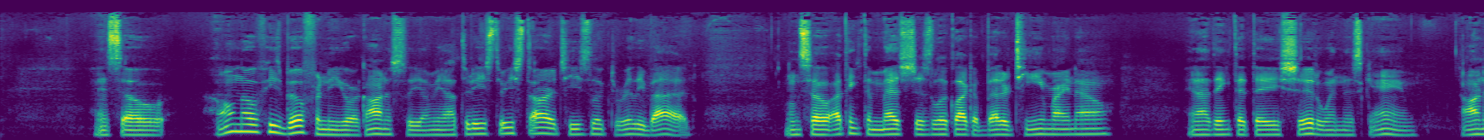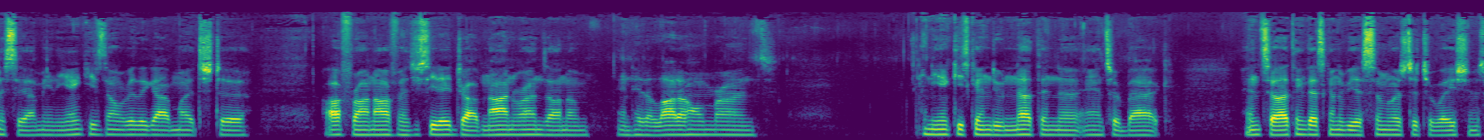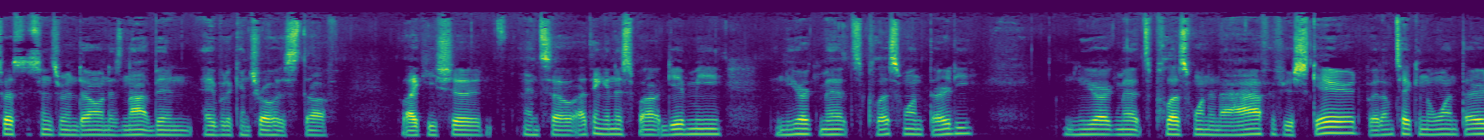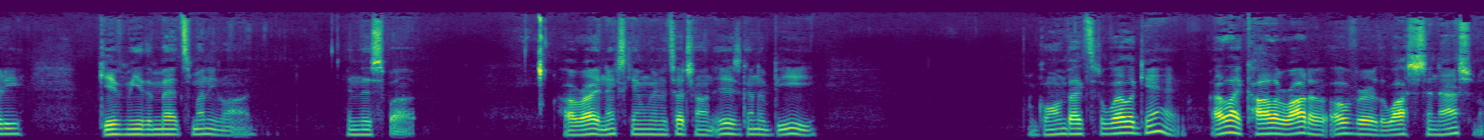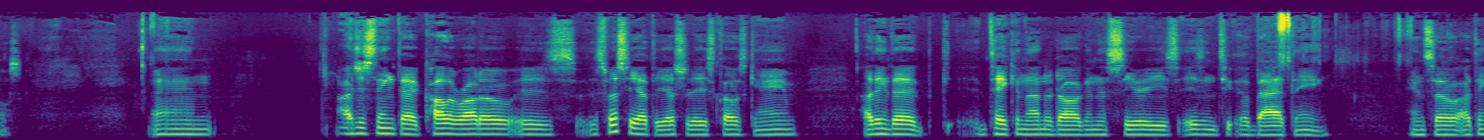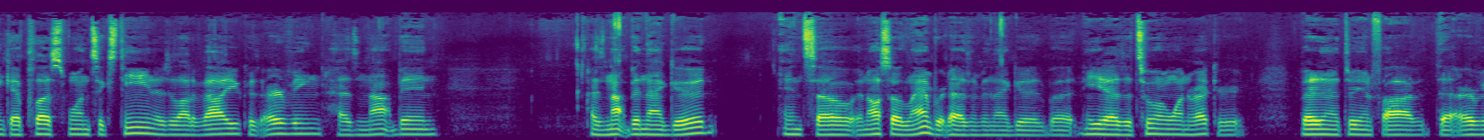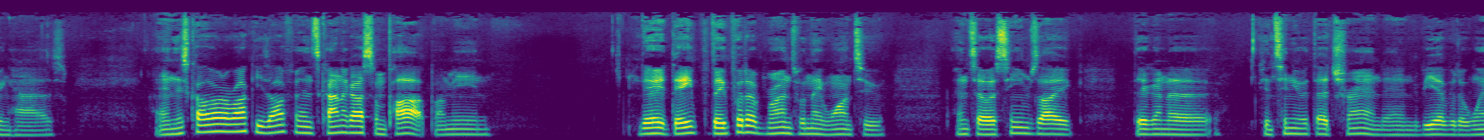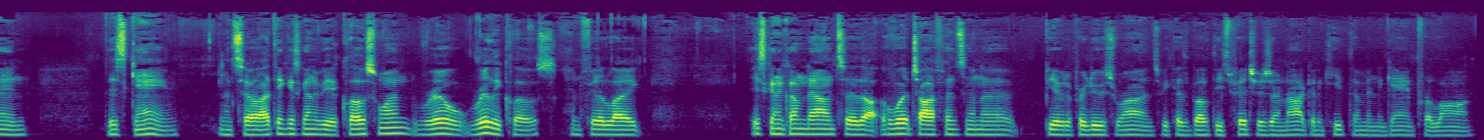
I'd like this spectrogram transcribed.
And so I don't know if he's built for New York, honestly. I mean, after these three starts, he's looked really bad. And so I think the Mets just look like a better team right now. And I think that they should win this game. Honestly, I mean, the Yankees don't really got much to offer on offense. You see, they dropped nine runs on them and hit a lot of home runs. And the Yankees couldn't do nothing to answer back. And so I think that's going to be a similar situation, especially since Rodón has not been able to control his stuff like he should. And so I think in this spot, give me the New York Mets plus 130. New York Mets plus one and a half if you're scared, but I'm taking the 130. Give me the Mets money line in this spot. All right, next game I'm going to touch on is going to be. Going back to the well again. I like Colorado over the Washington Nationals. And I just think that Colorado is, especially after yesterday's close game, I think that taking the underdog in this series isn't a bad thing. And so I think at plus 116, there's a lot of value because Irvin has not been has not been that good. And so, and also Lambert hasn't been that good, but he has a two and one record, better than a three and five that Irvin has. And this Colorado Rockies offense kind of got some pop. I mean, they they they put up runs when they want to, and so it seems like they're gonna continue with that trend and be able to win this game. And so I think it's going to be a close one, real, really close, and feel like it's going to come down to the which offense is going to be able to produce runs because both these pitchers are not going to keep them in the game for long.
